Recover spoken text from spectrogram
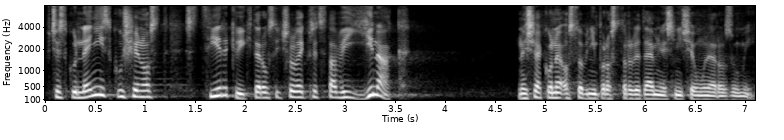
V Česku není zkušenost s církví, kterou si člověk představí jinak, než jako neosobní prostor, kde téměř ničemu nerozumí.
